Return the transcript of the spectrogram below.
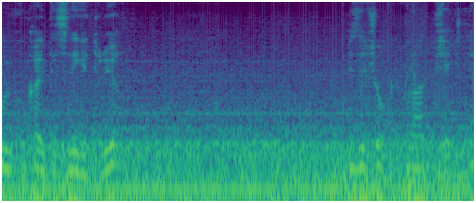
uyku kalitesini getiriyor. Biz de çok rahat bir şekilde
